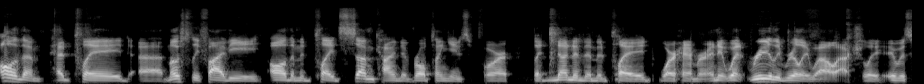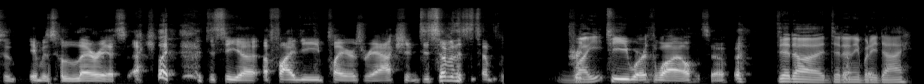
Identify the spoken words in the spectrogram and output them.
All of them had played uh, mostly 5e. All of them had played some kind of role playing games before, but none of them had played Warhammer, and it went really, really well. Actually, it was it was hilarious actually to see a, a 5e player's reaction to some of the stuff. pretty right? worthwhile. So. Did uh did anybody die?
